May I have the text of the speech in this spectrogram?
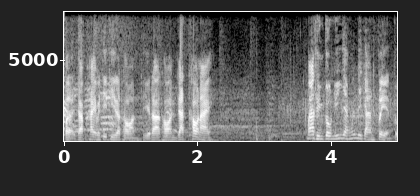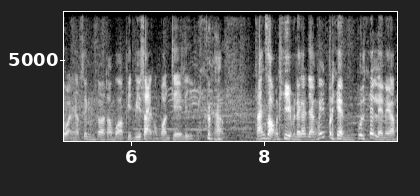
เปิดครับให้ไปที่ทีละทอนทีละทอนยัดเข้าใน มาถึงตรงนี้ยังไม่มีการเปลี่ยนตัวนะครับ ซึ่งก็ต้องบอกว่าผิดวิสัยของบอลเจลีกครับทั้งสองทีมนะครับยังไม่เปลี่ยนผู้เล่นเลยนะครับ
